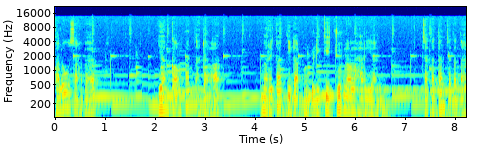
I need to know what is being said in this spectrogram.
Halo sahabat, yang keempat adalah mereka tidak memiliki jurnal harian, catatan-catatan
